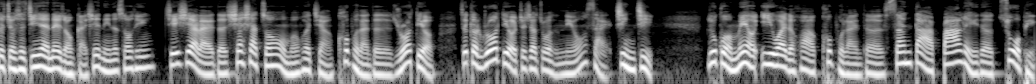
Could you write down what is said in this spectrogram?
这就是今天的内容，感谢您的收听。接下来的下下周我们会讲库普兰的 Rodeo，这个 Rodeo 就叫做牛仔竞技。如果没有意外的话，库普兰的三大芭蕾的作品，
